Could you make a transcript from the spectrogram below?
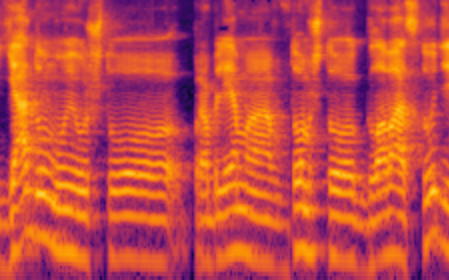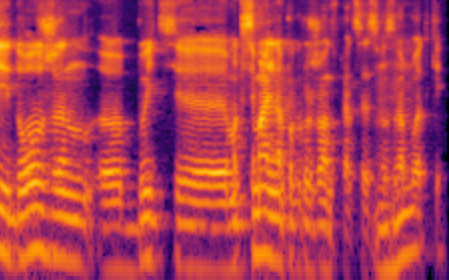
Я думаю, что проблема в том, что глава студии должен э, быть э, максимально погружен в процесс mm-hmm. разработки.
